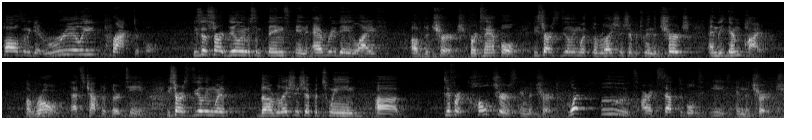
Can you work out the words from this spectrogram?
Paul's going to get really practical. He's going to start dealing with some things in everyday life of the church. For example, he starts dealing with the relationship between the church and the empire of Rome. That's chapter 13. He starts dealing with the relationship between uh, different cultures in the church. What foods are acceptable to eat in the church?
